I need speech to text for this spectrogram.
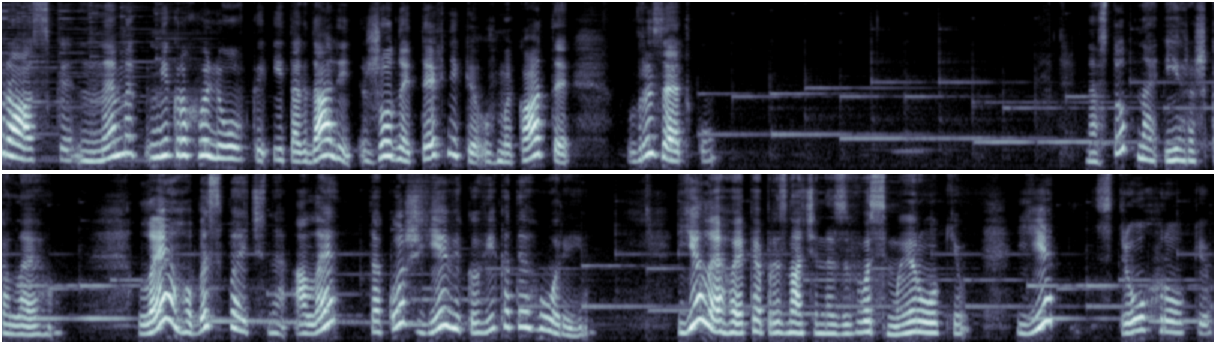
праски, не мікрохвильовки і так далі. Жодної техніки вмикати в розетку. Наступна іграшка Лего. Лего безпечне, але також є вікові категорії. Є Лего, яке призначене з 8 років, є з 3 років.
